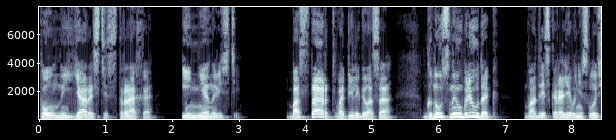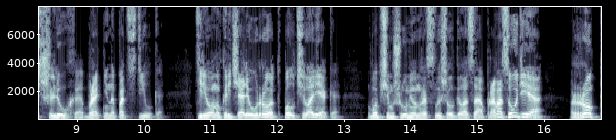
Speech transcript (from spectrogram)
полный ярости, страха и ненависти. «Бастард!» — вопили голоса. «Гнусный ублюдок!» В адрес королевы неслось шлюха, братнина подстилка. Тириону кричали «Урод!» полчеловека. В общем шуме он расслышал голоса «Правосудие! Роб!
